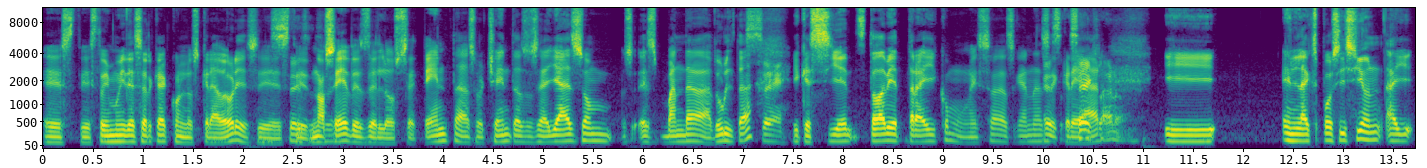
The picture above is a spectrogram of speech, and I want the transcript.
este, estoy muy de cerca con los creadores, este, no sé, desde los 70s, 80s, o sea, ya son, es banda adulta y que todavía trae como esas ganas de crear. Y en la exposición, hay,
